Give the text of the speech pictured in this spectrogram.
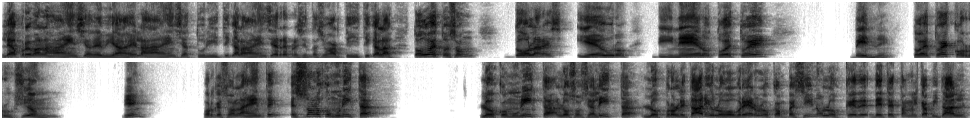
le aprueban las agencias de viaje, las agencias turísticas, las agencias de representación artística. todo esto son dólares y euros, dinero, todo esto es business, todo esto es corrupción Bien. Porque son la gente, esos son los comunistas. Los comunistas, los socialistas, los proletarios, los obreros, los campesinos, los que detestan el capital,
